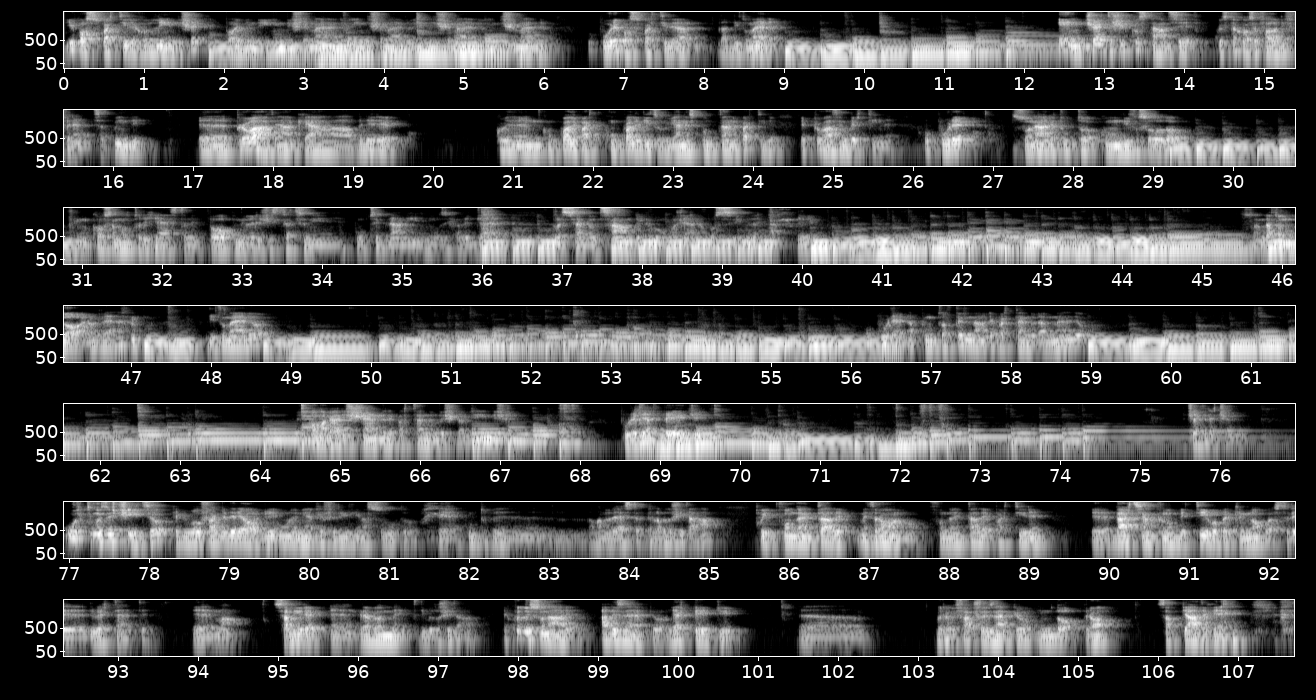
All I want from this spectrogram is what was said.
io posso partire con l'indice, poi quindi indice medio, indice medio, indice medio, indice medio, oppure posso partire dal da dito medio e in certe circostanze questa cosa fa la differenza. Quindi eh, provate anche a vedere con, con, quale con, quale dito vi viene spontaneo partire e provate a invertire. Oppure suonare tutto con un dito solo, cosa molto richiesta nel pop, nelle registrazioni appunto i brani in musica leggera, dove serve un sound più omogeneo possibile. Quindi, dato un do e non re, dito medio. Oppure appunto alternare partendo dal medio magari scendere partendo invece dall'indice, oppure gli arpeggi. eccetera, eccetera. Ultimo esercizio che vi volevo far vedere oggi, uno dei miei preferiti in assoluto, è appunto per la mano destra per la velocità. Qui fondamentale metronomo, fondamentale partire, eh, darsi anche un obiettivo, perché no, può essere divertente, eh, ma salire eh, gradualmente di velocità, è quello di suonare ad esempio gli arpeggi, eh, ora vi faccio l'esempio in Do, però sappiate che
